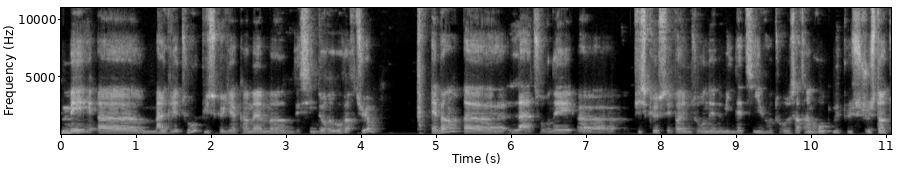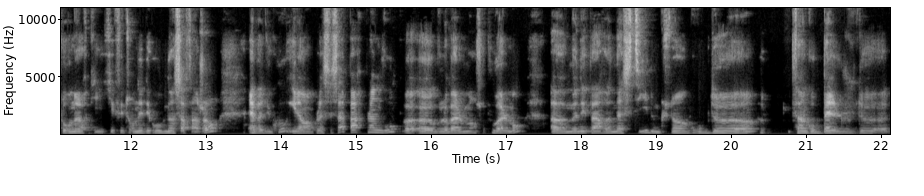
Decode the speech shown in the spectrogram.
mais malgré tout, puisqu'il y a quand même des signes de réouverture, eh ben, la tournée, puisque c'est pas une tournée nominative autour de certains groupes, mais plus juste un tourneur qui, fait tourner des groupes d'un certain genre, eh ben du coup, il a remplacé ça par plein de groupes, euh, euh, globalement surtout allemands, euh, menés par Nasty, donc c'est un groupe de, enfin un groupe belge de,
